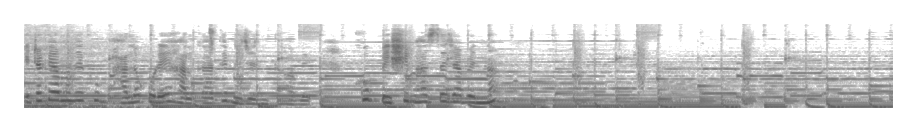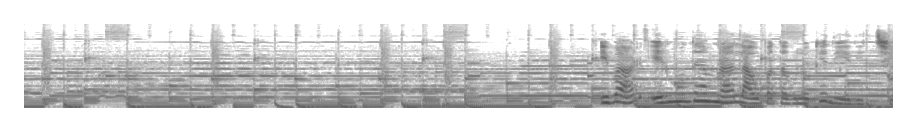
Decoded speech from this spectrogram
এটাকে আমাদের খুব ভালো করে হালকা হাতে ভেজে নিতে হবে। খুব বেশি ভাজতে যাবেন না। এবার এর মধ্যে আমরা লাউ পাতাগুলোকে দিয়ে দিচ্ছি।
